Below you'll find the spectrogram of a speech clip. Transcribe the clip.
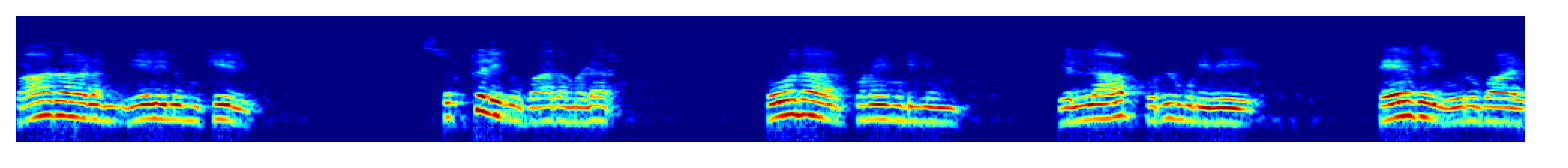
பாதாளம் ஏழிலும் கீழ் சொற்கழிவு பாதமலர் போதார் புனை முடியும் எல்லா பொருள் முடிவே பேதை ஒருபால்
